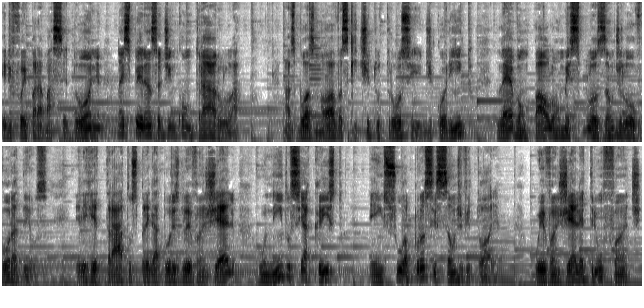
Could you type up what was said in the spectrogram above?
ele foi para a Macedônia na esperança de encontrá-lo lá. As boas novas que Tito trouxe de Corinto levam Paulo a uma explosão de louvor a Deus. Ele retrata os pregadores do Evangelho unindo-se a Cristo em sua procissão de vitória. O Evangelho é triunfante.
